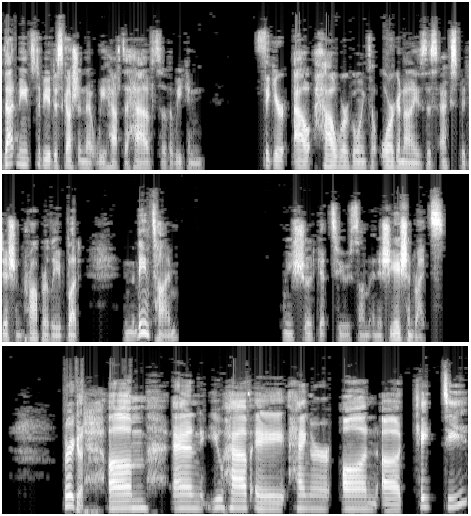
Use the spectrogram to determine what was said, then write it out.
That needs to be a discussion that we have to have so that we can figure out how we're going to organize this expedition properly. But in the meantime, we should get to some initiation rites. Very good. Um, and you have a hanger on uh KT?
